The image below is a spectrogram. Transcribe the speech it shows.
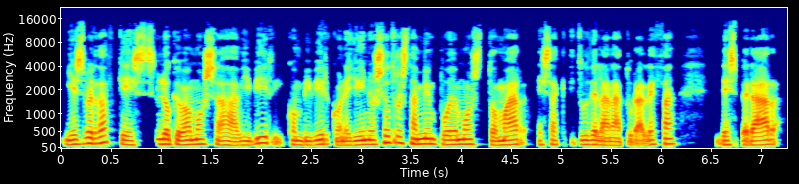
Y es verdad que es lo que vamos a vivir y convivir con ello. Y nosotros también podemos tomar esa actitud de la naturaleza de esperar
